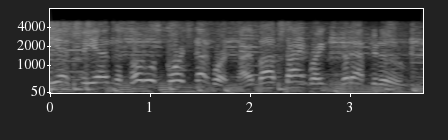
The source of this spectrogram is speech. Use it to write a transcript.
ESPN, the Total Sports Network. I'm Bob Steinbrink. Good afternoon.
